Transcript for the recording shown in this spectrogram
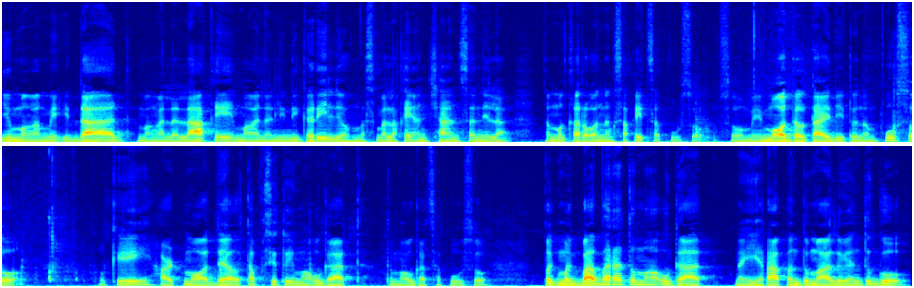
Yung mga may edad, mga lalaki, mga naninigarilyo, mas malaki ang tsansa nila na magkaroon ng sakit sa puso. So may model tayo dito ng puso. Okay, heart model. Tapos ito yung mga ugat. Ito mga ugat sa puso. Pag magbabara itong mga ugat, nahihirapan dumalo yung dugo,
